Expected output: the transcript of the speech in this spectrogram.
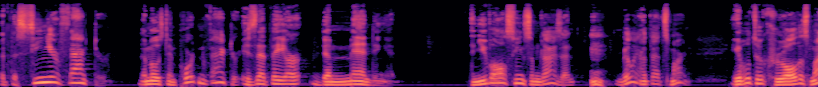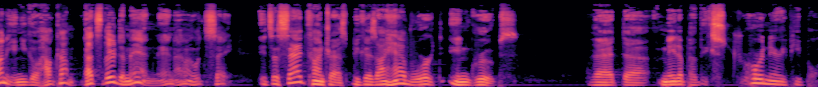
but the senior factor, the most important factor, is that they are demanding it. And you've all seen some guys that really aren't that smart, able to accrue all this money, and you go, "How come?" That's their demand, man. I don't know what to say it's a sad contrast because I have worked in groups that uh, made up of extraordinary people,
